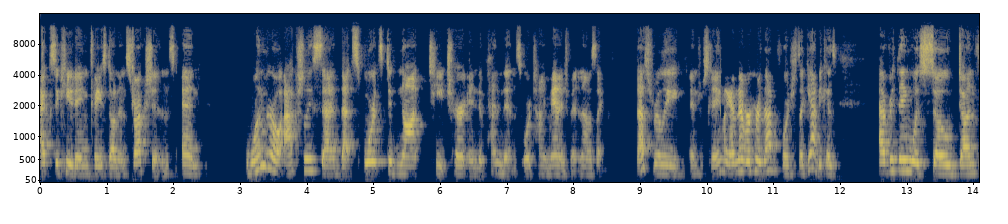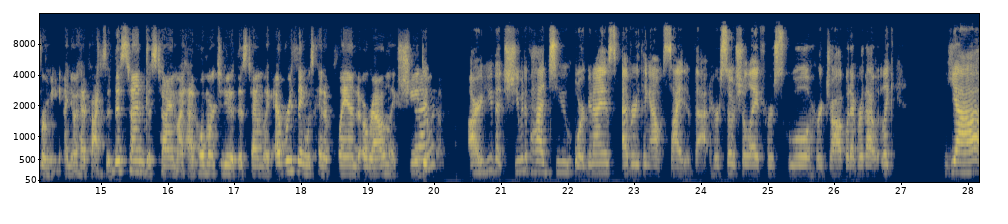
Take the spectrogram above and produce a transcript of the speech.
executing based on instructions. And one girl actually said that sports did not teach her independence or time management. And I was like, that's really interesting. Like, I've never heard that before. She's like, yeah, because everything was so done for me. I know I had practice at this time, this time I had homework to do at this time. Like, everything was kind of planned around. Like, she did argue that she would have had to organize everything outside of that her social life her school her job whatever that like yeah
